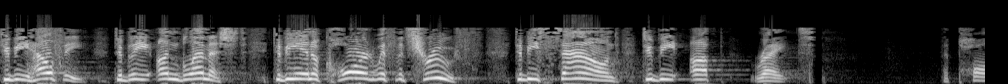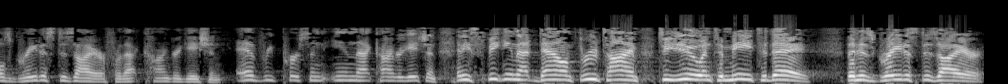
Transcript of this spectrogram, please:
to be healthy, to be unblemished, to be in accord with the truth, to be sound, to be upright. That Paul's greatest desire for that congregation, every person in that congregation, and he's speaking that down through time to you and to me today, that his greatest desire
